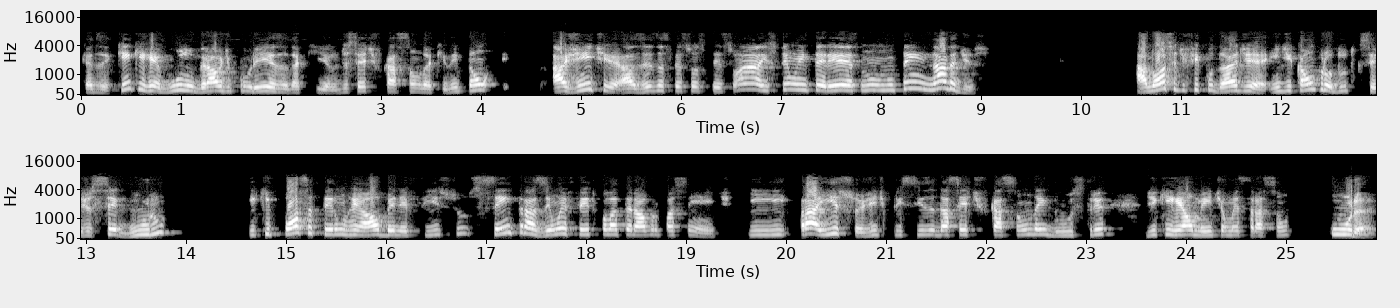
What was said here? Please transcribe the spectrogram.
Quer dizer, quem que regula o grau de pureza daquilo, de certificação daquilo? Então, a gente, às vezes as pessoas pensam, ah, isso tem um interesse, não, não tem nada disso. A nossa dificuldade é indicar um produto que seja seguro e que possa ter um real benefício sem trazer um efeito colateral para o paciente. E para isso a gente precisa da certificação da indústria de que realmente é uma extração pura.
